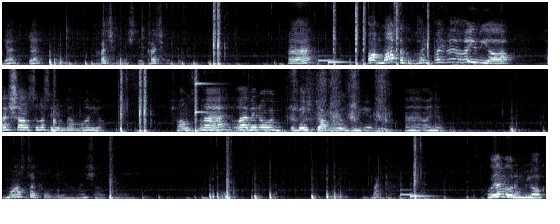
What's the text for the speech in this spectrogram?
Gel gel. Kaçma işte kaçma. He? Aa mouse takıldı. Hayır hayır hayır ya. Hay şansına senin ben var ya. Şansına he. Ha beni o 5 canlı öldüreceğim. He aynen. Mouse takıldı ya. Hay şansına ya. Bak. Koyamıyorum blok.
